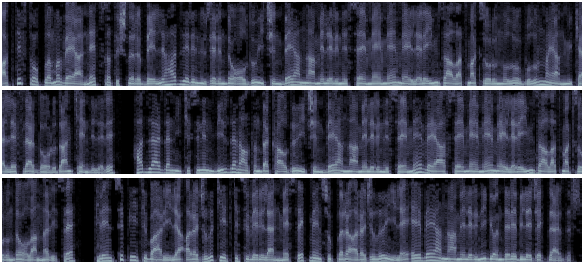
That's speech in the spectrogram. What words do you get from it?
Aktif toplamı veya net satışları belli hadlerin üzerinde olduğu için beyannamelerini SMM'lere imzalatmak zorunluluğu bulunmayan mükellefler doğrudan kendileri, hadlerden ikisinin birden altında kaldığı için beyannamelerini SM veya SMM'lere imzalatmak zorunda olanlar ise, prensip itibariyle aracılık yetkisi verilen meslek mensupları aracılığı ile e-beyannamelerini gönderebileceklerdir.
